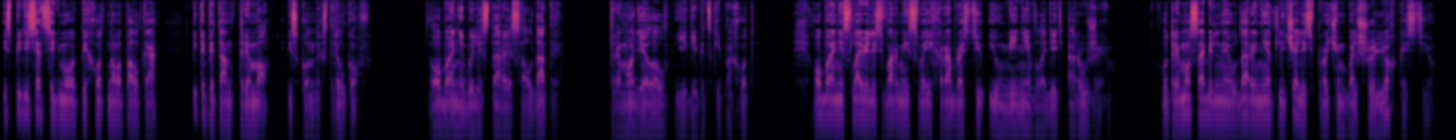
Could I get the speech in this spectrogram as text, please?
из 57-го пехотного полка и капитан Тремо из конных стрелков. Оба они были старые солдаты. Тремо делал египетский поход. Оба они славились в армии своей храбростью и умением владеть оружием. У Тремо сабельные удары не отличались, впрочем, большой легкостью,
